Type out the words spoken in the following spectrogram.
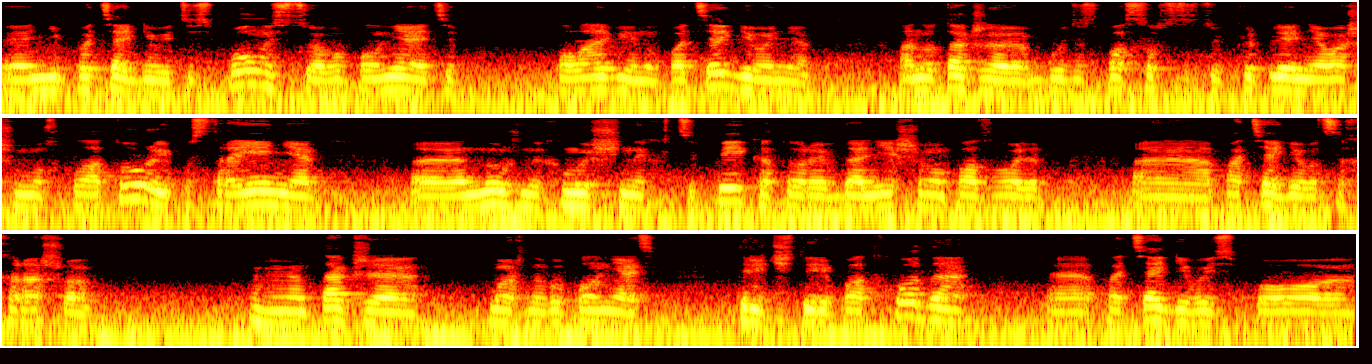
э, не подтягиваетесь полностью, а выполняете половину подтягивания. Оно также будет способствовать укреплению вашей мускулатуры и построению э, нужных мышечных цепей, которые в дальнейшем вам позволят э, подтягиваться хорошо. Также можно выполнять 3-4 подхода, э, подтягиваясь по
